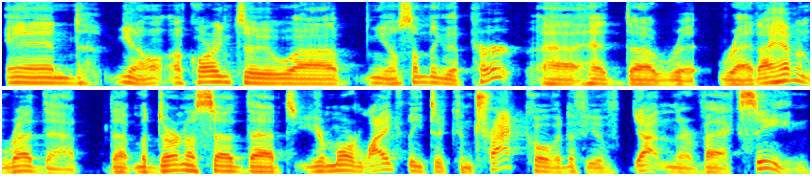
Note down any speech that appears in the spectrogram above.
and you know according to uh, you know something that Pert uh, had uh, re- read i haven't read that that moderna said that you're more likely to contract covid if you've gotten their vaccine.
